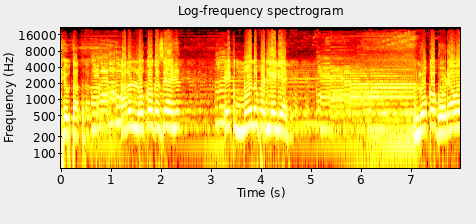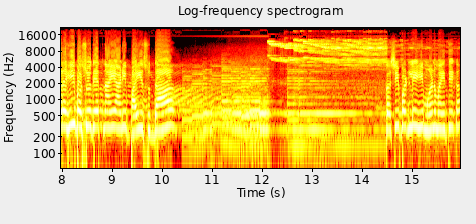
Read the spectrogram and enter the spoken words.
ठेवतात. कारण लोक कसे आहेत? एक मन पडलेली आहे. लोक घोड्यावरही बसू देत नाही आणि पायी सुद्धा कशी पडली ही म्हण माहिती का?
